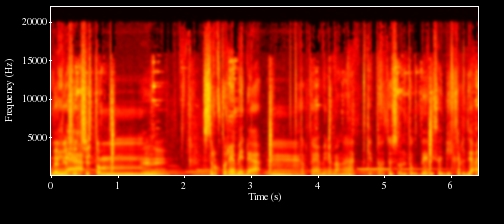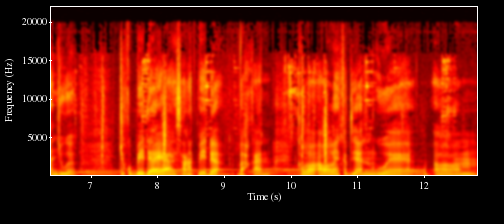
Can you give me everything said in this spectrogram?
BEM ya sistem Hmm, strukturnya beda. hmm, Waktunya beda banget gitu. Terus untuk dari segi kerjaan juga cukup beda ya, sangat beda. Bahkan kalau awalnya kerjaan gue um,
